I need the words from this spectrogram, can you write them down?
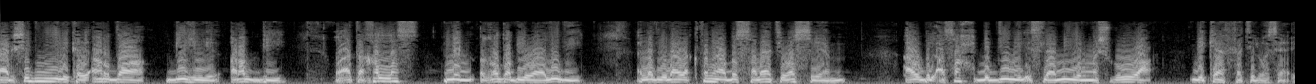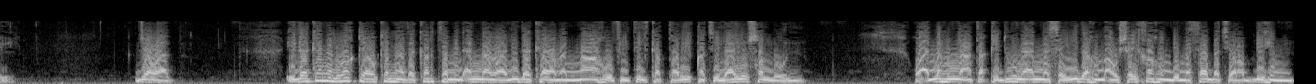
أرشدني لكي أرضى به ربي وأتخلص من غضب والدي الذي لا يقتنع بالصلاة والصيام أو بالأصح بالدين الإسلامي المشروع بكافة الوسائل. جواب إذا كان الواقع كما ذكرت من أن والدك ومن معه في تلك الطريقة لا يصلون وأنهم يعتقدون أن سيدهم أو شيخهم بمثابة ربهم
